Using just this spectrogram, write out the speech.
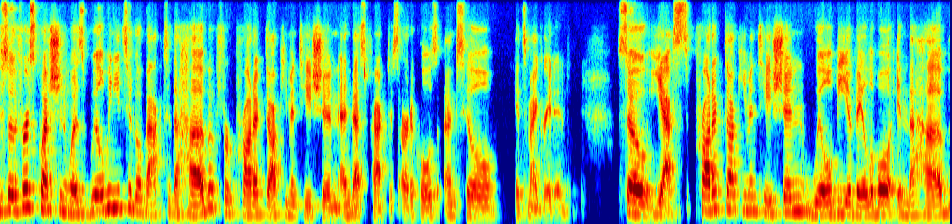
So the first question was, will we need to go back to the hub for product documentation and best practice articles until it's migrated? So yes, product documentation will be available in the hub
